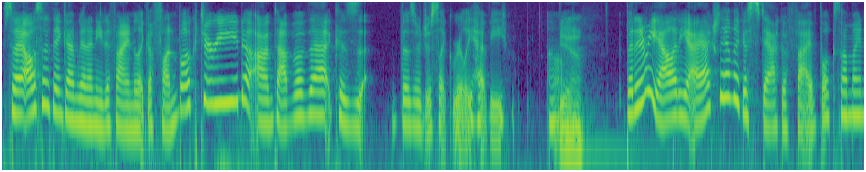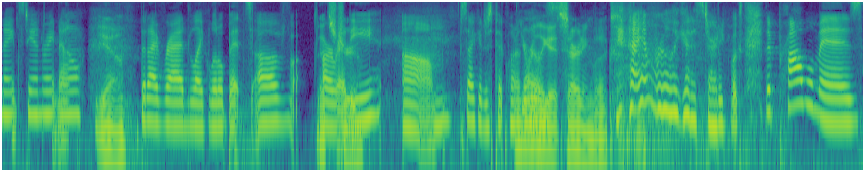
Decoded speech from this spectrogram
so I also think I'm gonna need to find like a fun book to read on top of that because those are just like really heavy. Um, yeah. But in reality, I actually have like a stack of five books on my nightstand right now Yeah. that I've read like little bits of That's already. Um, so I could just pick one of You're those. really good at starting books. I am really good at starting books. The problem is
